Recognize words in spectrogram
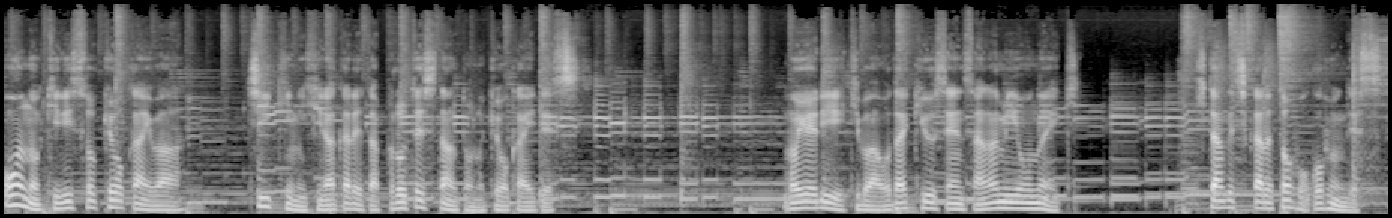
王のキリスト教会は地域に開かれたプロテスタントの教会です。最寄り駅は小田急線相模大野駅。北口から徒歩5分です。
